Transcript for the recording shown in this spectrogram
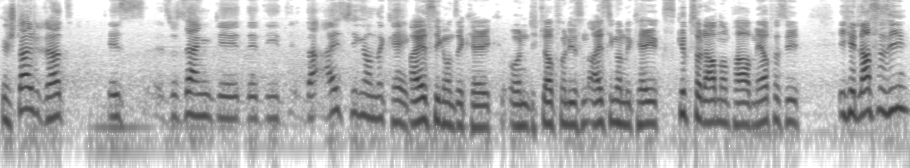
gestaltet hat, ist sozusagen die, die, die, der Icing on the Cake. Icing on the Cake. Und ich glaube, von diesen Icing on the Cakes gibt es heute Abend noch ein paar mehr für Sie. Ich entlasse Sie.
